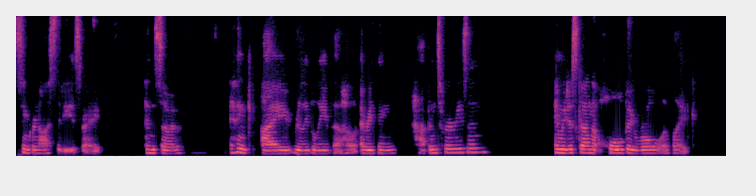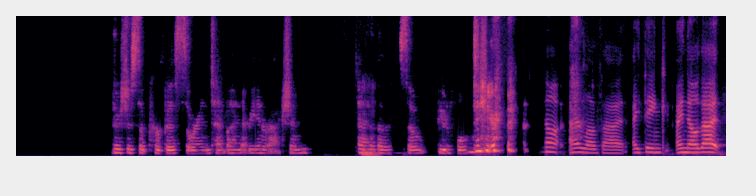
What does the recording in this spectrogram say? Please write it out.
synchronicities, right? And so I think I really believe that how everything happens for a reason. and we just got in that whole big role of like there's just a purpose or intent behind every interaction and i Mhm. thought that was so beautiful to hear No, I love that. I think I know that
